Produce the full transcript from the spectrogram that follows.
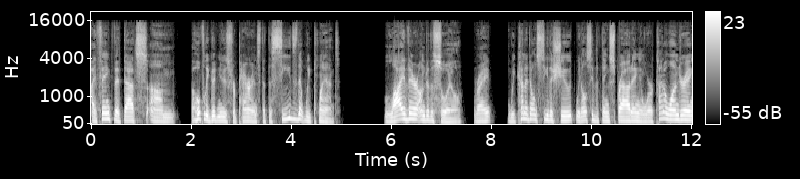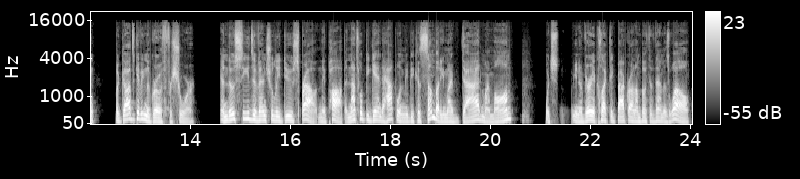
I think that that's um, hopefully good news for parents that the seeds that we plant lie there under the soil right? We kind of don't see the shoot, we don't see the thing sprouting, and we're kind of wondering, but God's giving the growth for sure. And those seeds eventually do sprout and they pop. And that's what began to happen with me because somebody, my dad, my mom, which, you know, very eclectic background on both of them as well,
